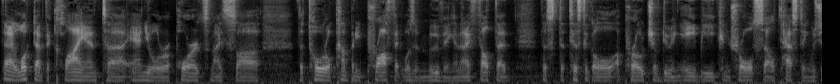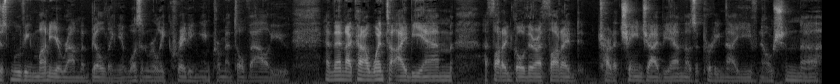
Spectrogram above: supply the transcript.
then I looked at the client uh, annual reports and I saw the total company profit wasn't moving, and then I felt that the statistical approach of doing A/B control cell testing was just moving money around the building. It wasn't really creating incremental value, and then I kind of went to IBM. I thought I'd go there. I thought I'd try to change IBM. That was a pretty naive notion. Uh,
